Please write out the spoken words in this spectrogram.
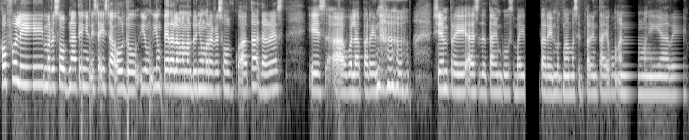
hopefully, ma-resolve natin yun isa-isa. Although, yung, yung pera lang naman dun yung ma-resolve ko ata. The rest is ah, wala pa rin. Siyempre, as the time goes by pa rin, magmamasid pa rin tayo kung anong mangyayari.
